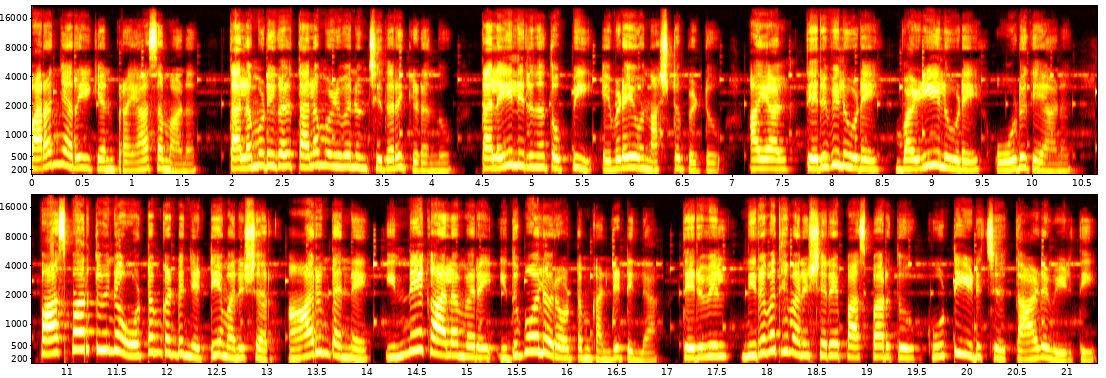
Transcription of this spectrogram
പറഞ്ഞറിയിക്കാൻ പ്രയാസമാണ്. തലമുടികൾ തല മുഴുവനും ചിതറിക്കിടന്നു. തലയിലിരുന്ന തൊപ്പി എവിടെയോ നഷ്ടപ്പെട്ടു. അയാൾ തെരുവിലൂടെ വഴിയിലൂടെ ഓടുകയാണ്. പാസ്പാർത്തുവിന്റെ ഓട്ടം കണ്ട് ഞെട്ടിയ മനുഷ്യർ ആരും തന്നെ ഇന്നേ കാലം വരെ ഇതുപോലെ ഇതുപോലൊരോട്ടം കണ്ടിട്ടില്ല. തെരുവിൽ നിരവധി മനുഷ്യരെ പാസ്പാർത്തു കൂട്ടിയിടിച്ച് താഴെ വീഴ്ത്തി.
